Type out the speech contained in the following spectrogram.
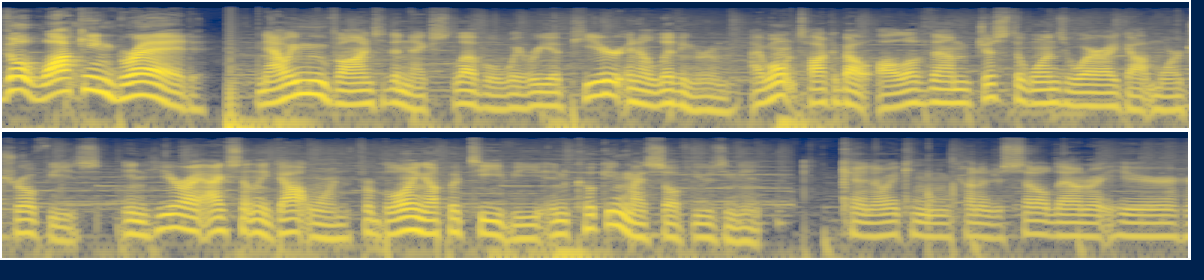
The Walking Bread! Now we move on to the next level, where we appear in a living room. I won't talk about all of them, just the ones where I got more trophies. In here I accidentally got one for blowing up a TV and cooking myself using it. Okay, now we can kind of just settle down right here.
